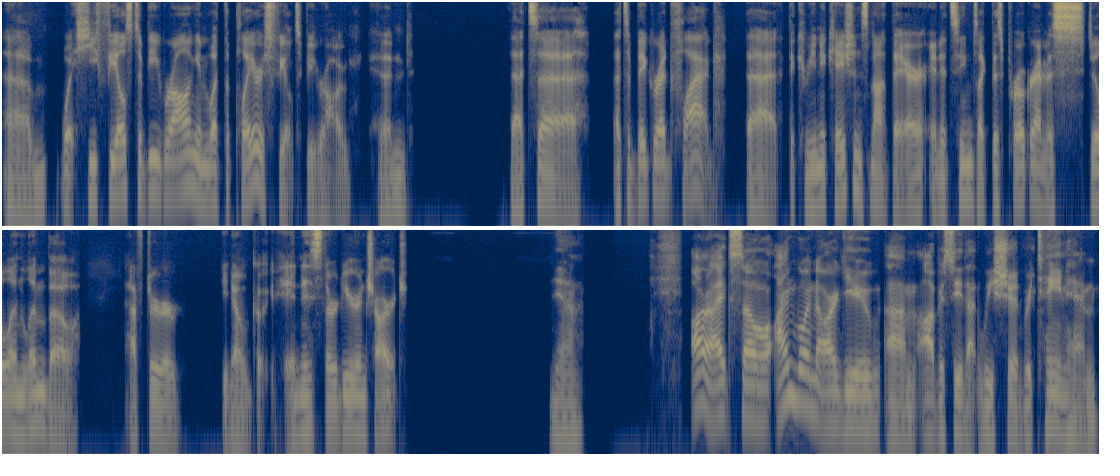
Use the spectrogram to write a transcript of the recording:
um, what he feels to be wrong and what the players feel to be wrong, and that's a that's a big red flag that the communication's not there, and it seems like this program is still in limbo after you know in his third year in charge. Yeah. All right. So I'm going to argue, um, obviously, that we should retain him.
